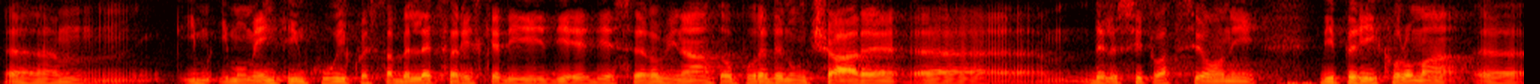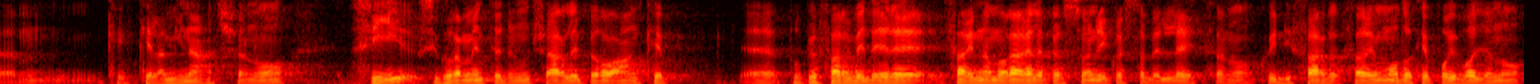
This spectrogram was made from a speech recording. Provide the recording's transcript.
ehm, i, i, momenti in cui questa bellezza rischia di, di, di essere rovinata oppure denunciare eh, delle situazioni di pericolo ma, eh, che, che, la minacciano, sì, sicuramente denunciarle, però anche eh, proprio far vedere, far innamorare le persone di questa bellezza, no? quindi far, fare in modo che poi vogliano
